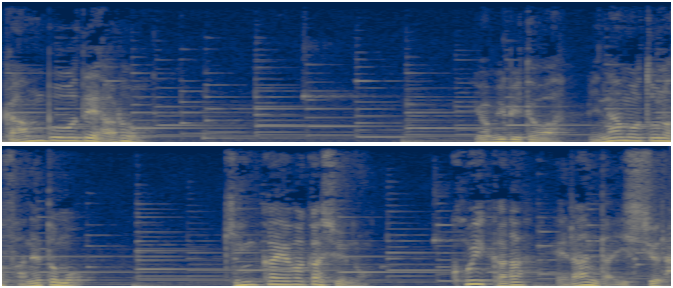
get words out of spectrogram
願望であろう。読み人は源実朝金海和歌集の恋から選んだ一首だ。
